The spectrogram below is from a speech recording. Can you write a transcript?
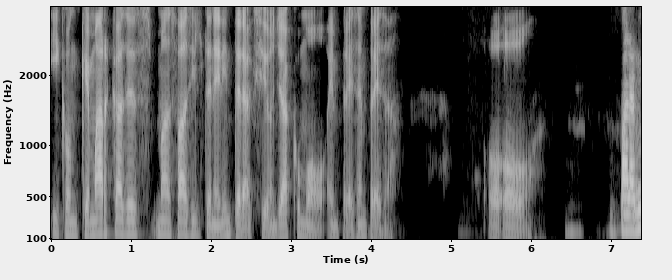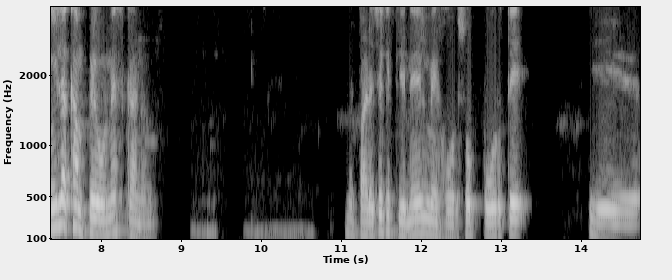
y con qué marcas es más fácil tener interacción ya como empresa a empresa? O, Para mí la campeona es Canon. Me parece que tiene el mejor soporte, eh,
